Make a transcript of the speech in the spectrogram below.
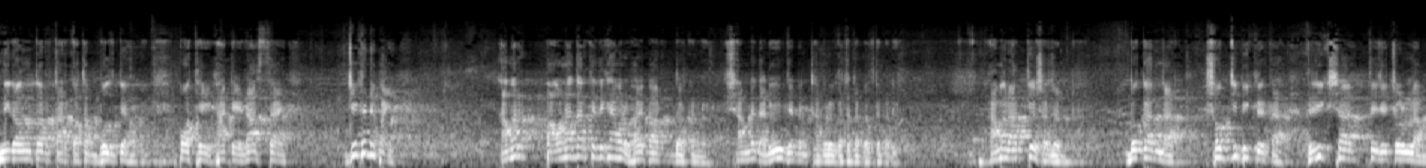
নিরন্তর তার কথা বলতে হবে। পথে, ঘাটে, রাস্তায়, যেখানে পাই। আমার পাওনাদারকে দেখে আমার ভয় পাওয়ার দরকার নেই। সামনে দাঁড়িয়ে যেন ঠাকুরের কথাটা বলতে পারি। আমার আত্মীয় স্বজন, দোকানদার, সবজি বিক্রেতা, রিক্সাতে যে চললাম,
